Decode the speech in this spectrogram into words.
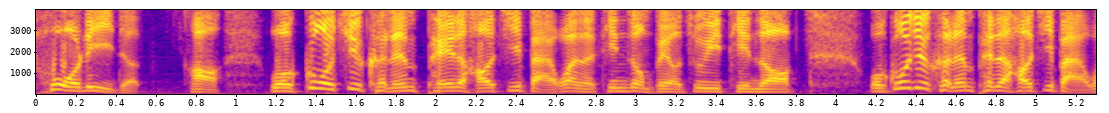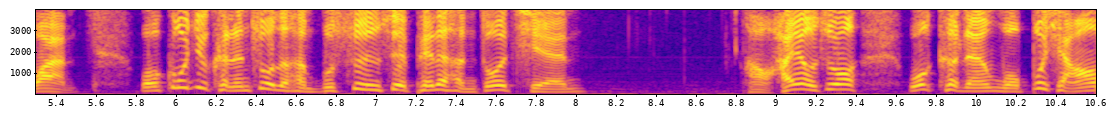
获利的。好，我过去可能赔了好几百万的听众朋友注意听哦，我过去可能赔了好几百万，我过去可能做的很不顺遂，赔了很多钱。好，还有说我可能我不想要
